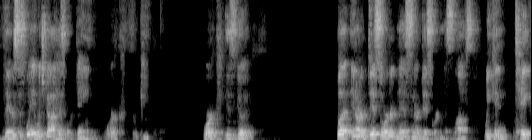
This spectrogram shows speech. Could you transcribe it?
there's this way in which God has ordained work for people. Work is good. But in our disorderedness and our disorderedness loves, we can take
